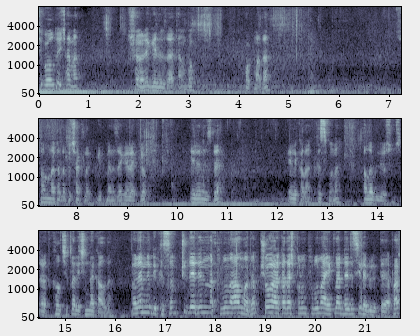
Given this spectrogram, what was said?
Kılçık olduğu için hemen şöyle gelir zaten bu. Kopmadan. Sonuna kadar bıçakla gitmenize gerek yok. Elinizde geri kalan kısmını alabiliyorsunuz. Evet kılçıklar içinde kaldı. Önemli bir kısım. Şu derinin pulunu almadım. Çoğu arkadaş bunun pulunu ayıklar derisiyle birlikte yapar.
